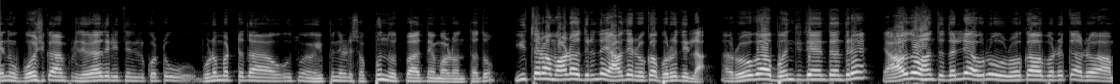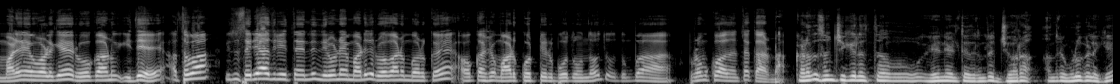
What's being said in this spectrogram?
ಏನು ಪೋಷಕಾಂಶ ಸರಿಯಾದ ರೀತಿಯಲ್ಲಿ ಕೊಟ್ಟು ಗುಣಮಟ್ಟದ ಹಿಪ್ಪಿನ ಹಿಪ್ಪನೇರಳೆ ಸೊಪ್ಪನ್ನು ಉತ್ಪಾದನೆ ಮಾಡುವಂಥದ್ದು. ಈ ಥರ ಮಾಡೋದ್ರಿಂದ ಯಾವುದೇ ರೋಗ ಬರೋದಿಲ್ಲ. ರೋಗ ಬಂದಿದೆ ಅಂತಂದರೆ ಯಾವುದೋ ಹಂತದಲ್ಲಿ ಅವರು ರೋಗ ಬರೋಕ್ಕೆ ಮಳೆ ಒಳಗೆ ರೋಗಾಣು ಇದೆ. ಅಥವಾ ಇದು ಸರಿಯಾದ ರೀತಿಯಲ್ಲಿ ನಿರ್ವಹಣೆ ಮಾಡಿದ ರೋಗಾಣು ಬರೋಕ್ಕೆ ಅವಕಾಶ ಮಾಡಿಕೊಟ್ಟಿರ್ಬೋದು ಅನ್ನೋದು ತುಂಬ ಪ್ರಮುಖವಾದಂಥ ಕಾರಣ. ಕಳೆದ ಸಂಚಿಕೆಯಲ್ಲಿ ತಾವು ಏನು ಹೇಳ್ತಾ ಇದ್ರೆ ಅಂದ್ರೆ ಜ್ವರ ಅಂದರೆ ಹುಳುಗಳಿಗೆ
